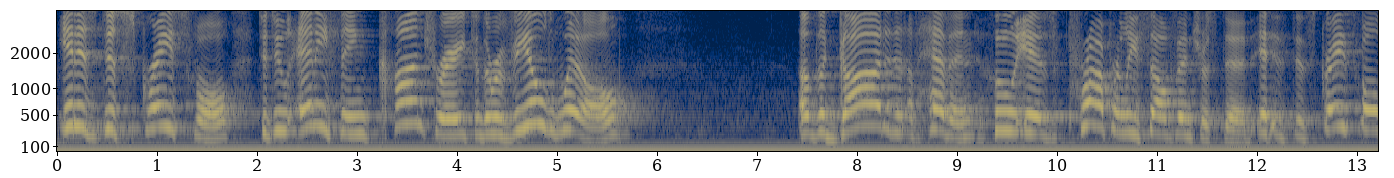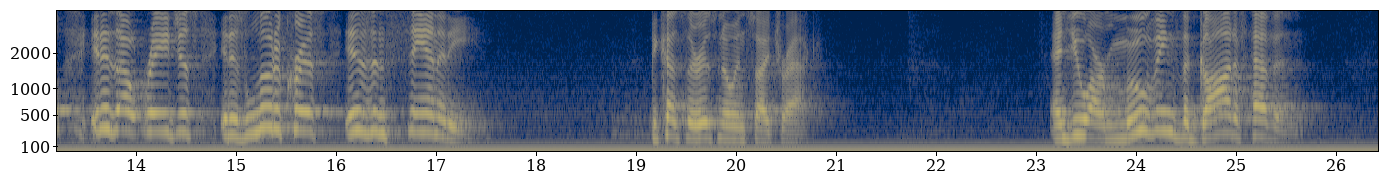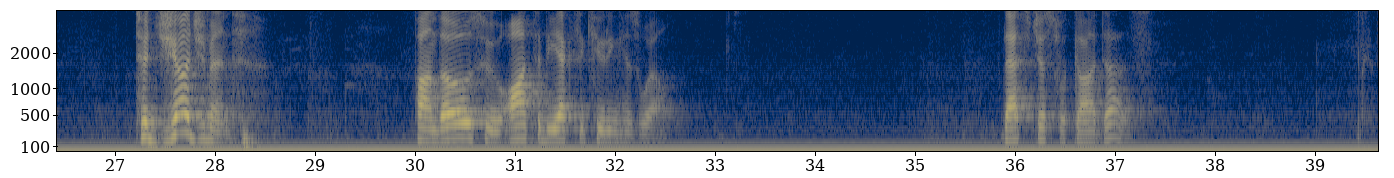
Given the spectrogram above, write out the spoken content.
It is disgraceful to do anything contrary to the revealed will of the God of heaven who is properly self interested. It is disgraceful, it is outrageous, it is ludicrous, it is insanity because there is no inside track. And you are moving the God of heaven to judgment upon those who ought to be executing his will. That's just what God does.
